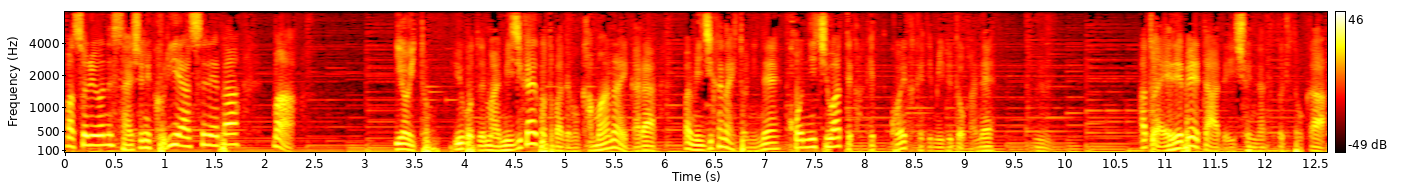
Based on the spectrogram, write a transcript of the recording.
まあそれをね、最初にクリアすれば、まあ、良いということで、まあ短い言葉でも構わないから、まあ身近な人にね、こんにちはってかけ、声かけてみるとかね、うん。あとはエレベーターで一緒になった時とか、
